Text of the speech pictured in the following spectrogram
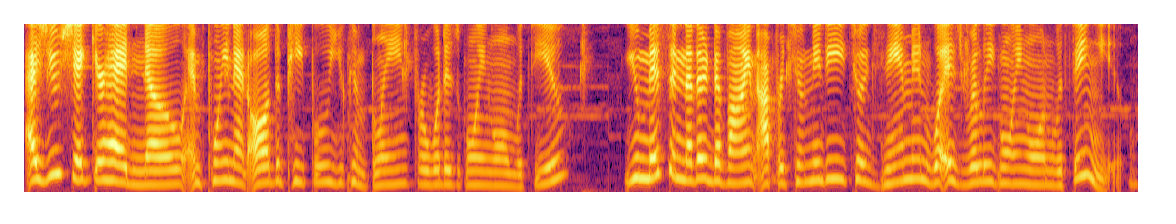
As you shake your head no and point at all the people you can blame for what is going on with you, you miss another divine opportunity to examine what is really going on within you.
